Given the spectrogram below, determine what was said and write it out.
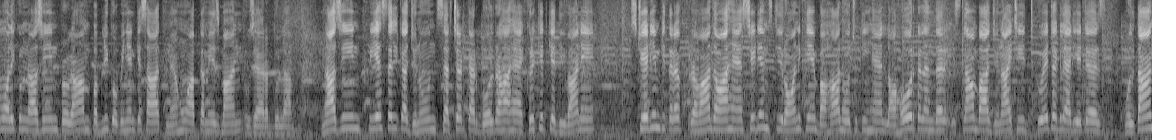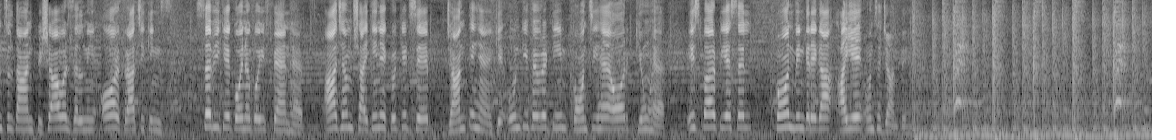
वालेकुम नाजीन programme public opinion के साथ मैं हूँ आपका मेज़बान उज़ैर अब्दुल्ला। नाजीन पीएसएल का जुनून सर चढ़ कर बोल रहा है, क्रिकेट के दीवाने। स्टेडियम की तरफ़ रवान दवा हैं स्टेडियम की रौनकें बहाल हो चुकी हैं। लाहौर कलंदर, इस्लामाबाद यूनाइटेड, कोयटा ग्लैडिएटर्स, मुल्तान सुल्तान, पिशावर जलमी और कराची किंग्स सभी के कोई ना कोई फ़ैन है। आज हम शायकीन क्रिकेट से जानते हैं कि उनकी फेवरेट टीम कौन सी है और क्यों है। इस बार पीएसएल कौन विन करेगा आइए उनसे जानते हैं।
